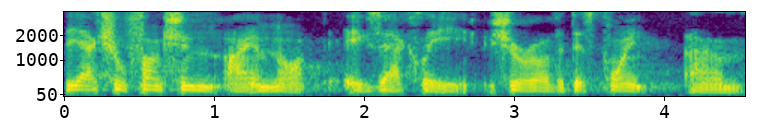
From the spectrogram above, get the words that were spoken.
The actual function, I am not exactly sure of at this point. Um,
